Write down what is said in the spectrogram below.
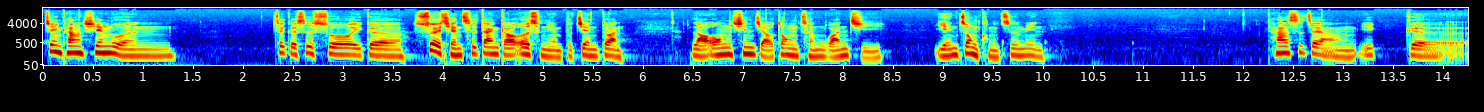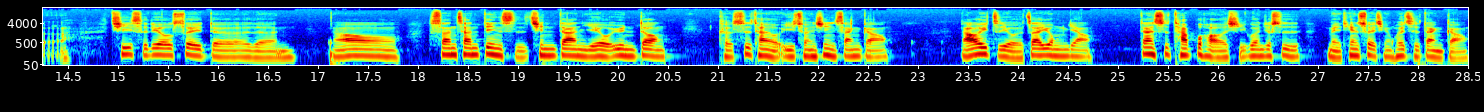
健康新闻，这个是说一个睡前吃蛋糕二十年不间断，老翁心绞痛成顽疾，严重恐致命。他是这样一个七十六岁的人，然后三餐定时清淡，也有运动，可是他有遗传性三高，然后一直有在用药，但是他不好的习惯就是每天睡前会吃蛋糕。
